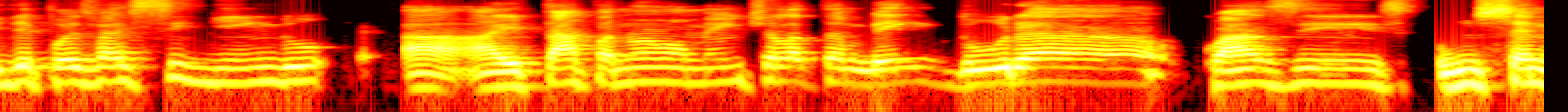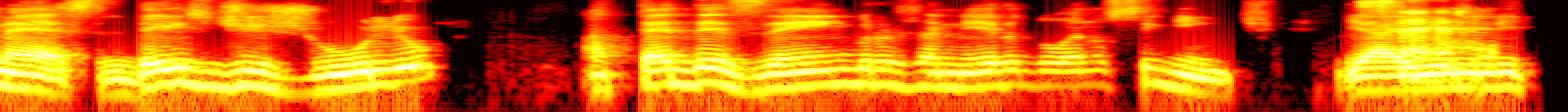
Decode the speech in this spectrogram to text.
e depois vai seguindo. A, a, etapa, normalmente, ela também dura quase um semestre, desde julho até dezembro, janeiro do ano seguinte. E aí, ele,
